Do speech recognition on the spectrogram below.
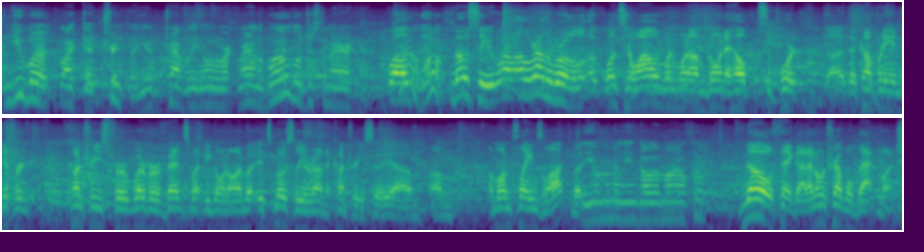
and you work like a trooper. You're travelling all around the world, or just America? Well, world. mostly, well, around the world uh, once in a while when, when I'm going to help support uh, the company in different countries for whatever events might be going on, but it's mostly around the country. So yeah, I'm, I'm, I'm on planes a lot, but Are you on the million dollar mile club? no, thank God, I don't travel that much.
